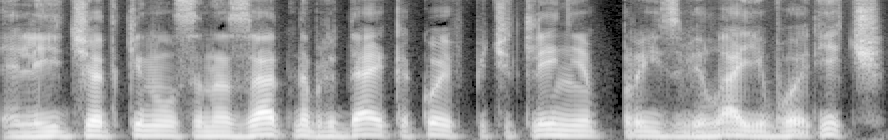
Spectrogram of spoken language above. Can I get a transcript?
Лич откинулся назад, наблюдая, какое впечатление произвела его речь.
